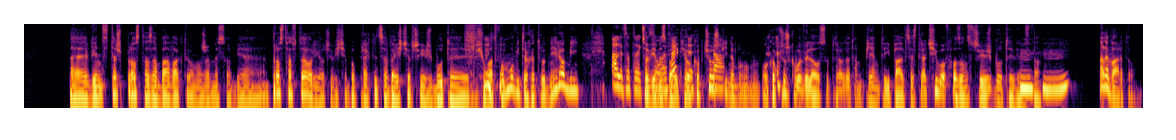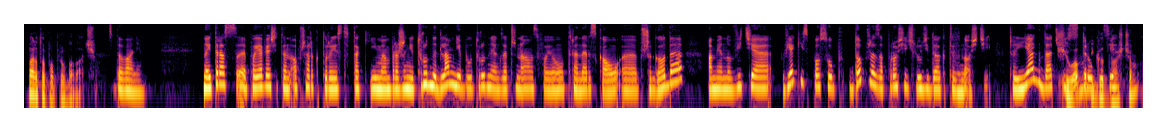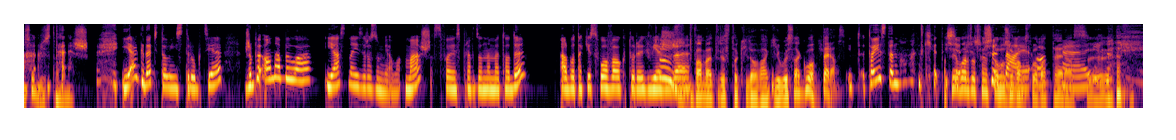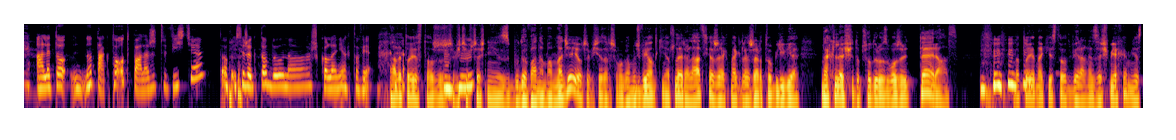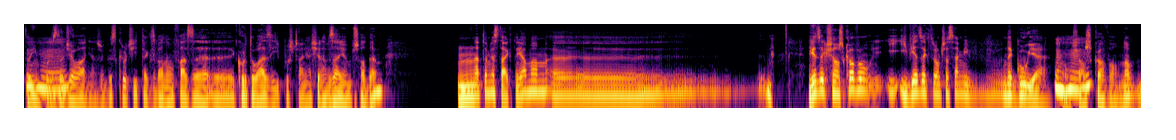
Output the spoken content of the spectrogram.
E, Więc też prosta zabawa, którą możemy sobie, prosta w teorii oczywiście, bo w praktyce wejście w czyjeś buty się łatwo mówi, trochę trudniej robi, Ale za to jakie co wiemy z bajki o kopciuszki, Tak. no bo o kopciuszku, bo wiele osób, prawda, tam pięty i palce straciło wchodząc w czyjeś buty, więc to, Mhm. Ale warto, warto popróbować. Zdecydowanie. No i teraz e, pojawia się ten obszar, który jest taki, mam wrażenie, trudny. Dla mnie był trudny, jak zaczynałam swoją trenerską e, przygodę, a mianowicie w jaki sposób dobrze zaprosić ludzi do aktywności. Czyli jak dać Siłą i instrukcję. godnością osobistą. Też. Jak dać tą instrukcję, żeby ona była jasna i zrozumiała. Masz swoje sprawdzone metody? Albo takie słowa, o których wiesz, No, że. Dwa metry, 100 kilo wagi, łysa głowa. Teraz. I to- jest ten moment, kiedy Znaczy, się ja bardzo często przydaje. używam słowa Okej. teraz. Ale to, no tak, to odpala. Rzeczywiście, to myślę, że kto był na szkoleniach, to wie. Ale to jest to, że rzeczywiście Mhm. wcześniej jest zbudowana, mam nadzieję, oczywiście zawsze mogą być wyjątki na tle relacja, że jak nagle żartobliwie nachyla się do przodu, rozłoży teraz, no to jednak jest to odbierane ze śmiechem, jest to impuls Mhm. do działania, żeby skrócić tak zwaną fazę y, kurtuazji i puszczania się nawzajem przodem. Natomiast tak, no ja mam yy, wiedzę książkową i, i wiedzę, którą czasami neguję, tą Mhm. książkową. No,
